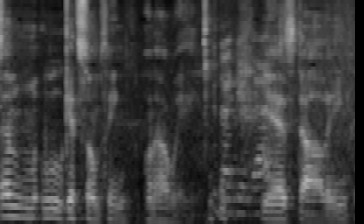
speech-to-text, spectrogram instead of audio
Um, we'll get something on our way. Did I get that? Yes, darling.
